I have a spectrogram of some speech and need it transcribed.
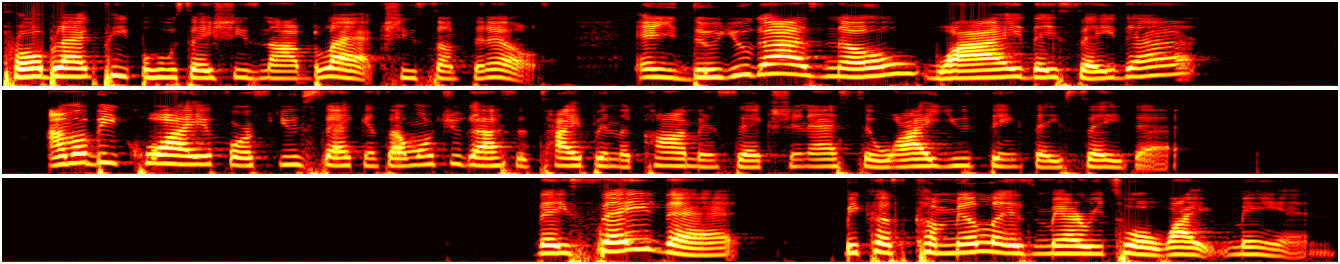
pro-black people who say she's not black, she's something else. And do you guys know why they say that? I'm going to be quiet for a few seconds. I want you guys to type in the comment section as to why you think they say that. They say that because Kamala is married to a white man.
